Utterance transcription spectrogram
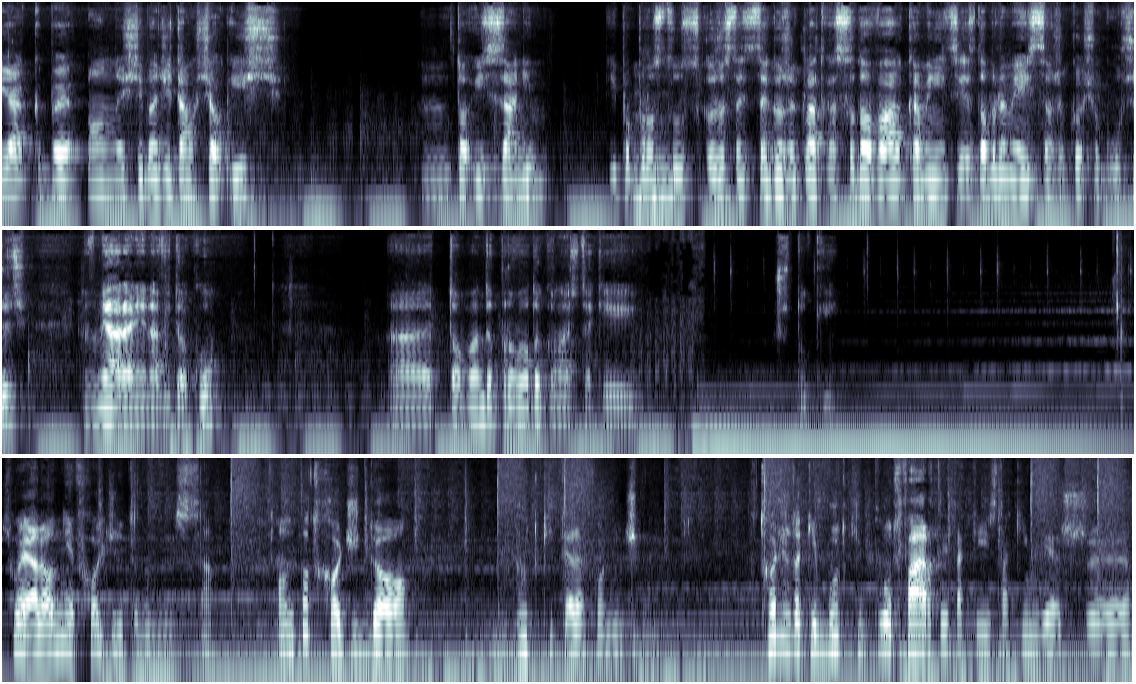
jakby on, jeśli będzie tam chciał iść, mm, to iść za nim i po Mhm. prostu skorzystać z tego, że klatka schodowa kamienicy jest dobrym miejscem, żeby kogoś ogłuszyć, w miarę nie na widoku. E, To będę próbował dokonać takiej sztuki. Słuchaj, ale on nie wchodzi do tego miejsca. On podchodzi do budki telefonicznej. Podchodzi do takiej budki półotwartej, takiej z takim, wiesz, yy,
